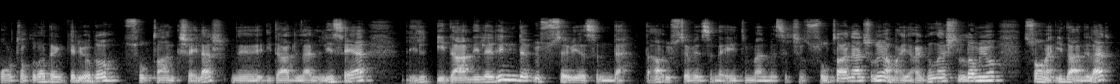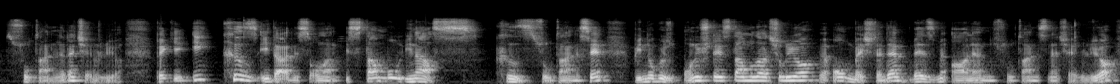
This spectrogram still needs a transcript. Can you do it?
ortaokula denk geliyordu. Sultan şeyler, e, idadiler liseye, idadilerin de üst seviyesinde, daha üst seviyesinde eğitim vermesi için sultani açılıyor ama yaygınlaştırılamıyor. Sonra idadiler sultanilere çevriliyor. Peki ilk kız idadisi olan İstanbul İnas Kız Sultanesi 1913'te İstanbul'da açılıyor ve 15'te de Bezmi Alem Sultanesi'ne çevriliyor.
